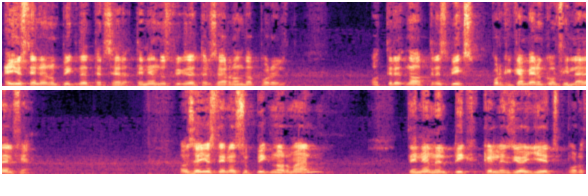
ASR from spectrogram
Ellos tenían un pick de tercera, tenían dos picks de tercera ronda por el, o tres, no, tres picks, porque cambiaron con Filadelfia. O sea, ellos tenían su pick normal, tenían el pick que les dio Jets por,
